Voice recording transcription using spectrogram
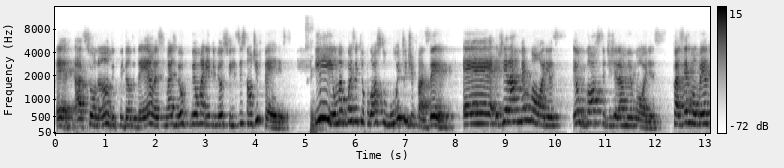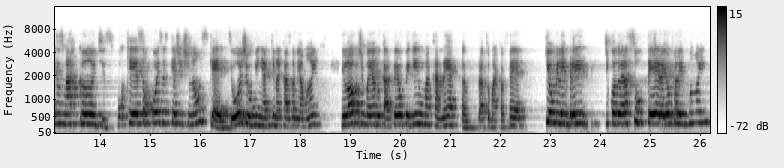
é, acionando e cuidando delas, mas meu, meu marido e meus filhos estão de férias. sim. E uma coisa que eu gosto muito de fazer é gerar memórias. Eu gosto de gerar memórias, fazer momentos marcantes, porque são coisas que a gente não esquece. Hoje eu vim aqui na casa da minha mãe e logo de manhã no café eu peguei uma caneca para tomar café que eu me lembrei de quando eu era solteira, e eu falei, mãe,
